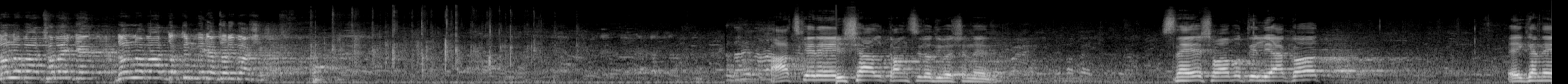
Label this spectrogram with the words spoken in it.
ধন্যবাদ সবাইকে, ধন্যবাদ দক্ষিণ মিডিয়া জরিবাসী আজকের এই বিশাল কাউন্সিল অধিবেশনের স্নেহের সভাপতি লিয়াকত, এইখানে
